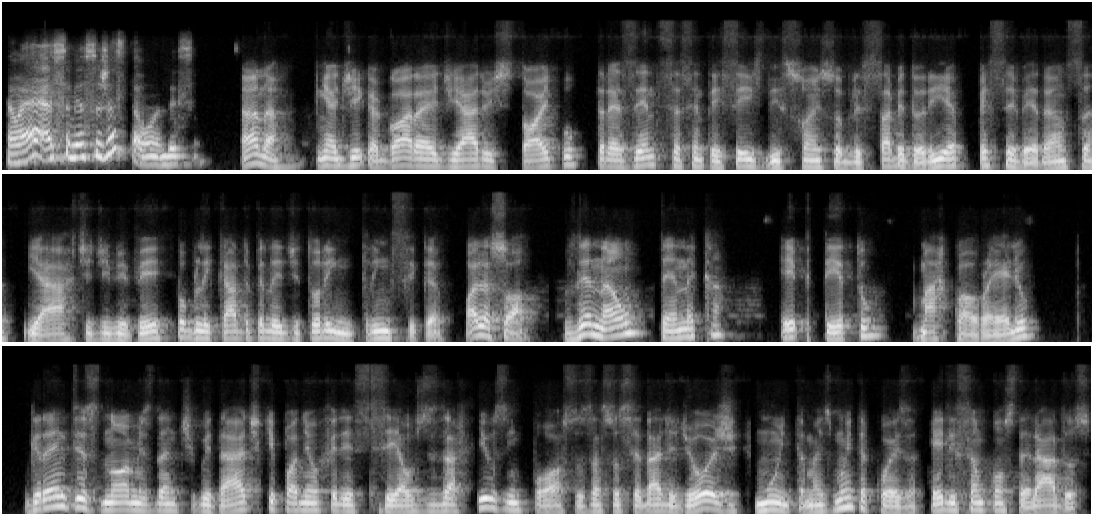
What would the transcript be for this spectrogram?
Então é essa a minha sugestão, Anderson. Ana, minha dica agora é Diário Estoico, 366 lições sobre sabedoria, perseverança e a arte de viver, publicado pela editora Intrínseca. Olha só, Zenão, Sêneca, Epiteto, Marco Aurélio, grandes nomes da antiguidade que podem oferecer aos desafios impostos à sociedade de hoje muita, mas muita coisa. Eles são considerados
